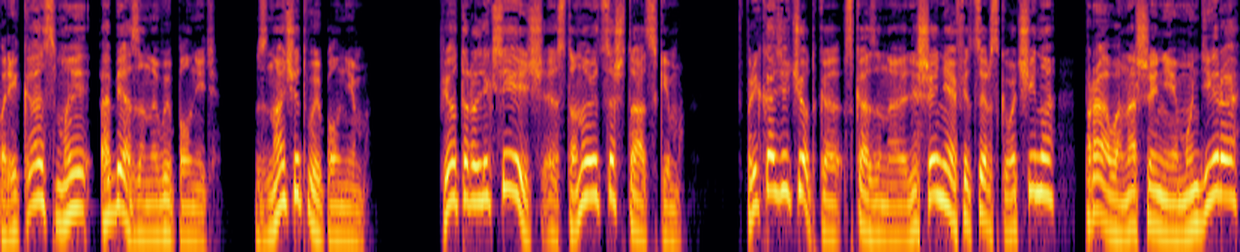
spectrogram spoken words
Приказ мы обязаны выполнить. Значит, выполним. Петр Алексеевич становится штатским. В приказе четко сказано лишение офицерского чина, право ношения мундира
